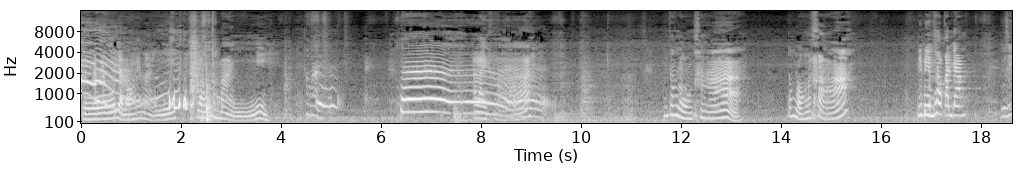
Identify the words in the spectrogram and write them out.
โอ้อย่าร้องได้ไหมร้องทำไมทำไมอะไรคะไม่ต้องร้องค่ะ ต้องร้องนะคะ พี่บีมเท่ากันยัง ดูสิ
